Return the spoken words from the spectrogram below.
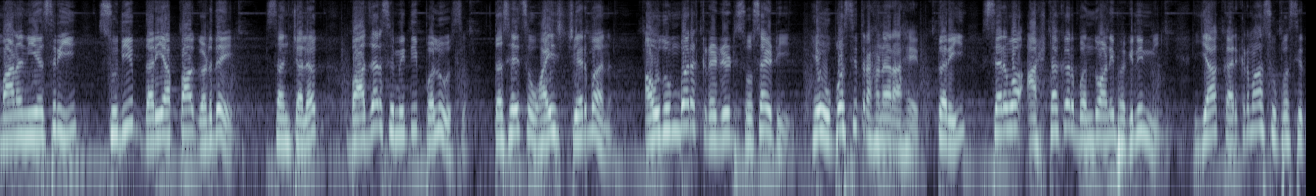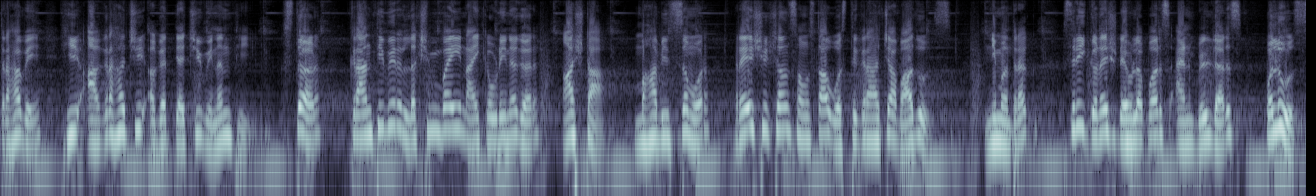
माननीय श्री सुदीप दर्याप्पा गडदे संचालक बाजार समिती पलूस तसेच vice chairman Audumbar credit society हे उपस्थित राहणार आहेत. तरी सर्व आष्टाकर बंधू आणि भगिनींनी या कार्यक्रमास उपस्थित राहावे ही आग्रहाची अगत्याची विनंती. स्थळ क्रांतीवीर लक्ष्मीबाई नायकवडी नगर आष्टा महाबीज समोर रे शिक्षण संस्था वसतिगृहाच्या बाजूस. निमंत्रक Shri Ganesh developers and builders Palus.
